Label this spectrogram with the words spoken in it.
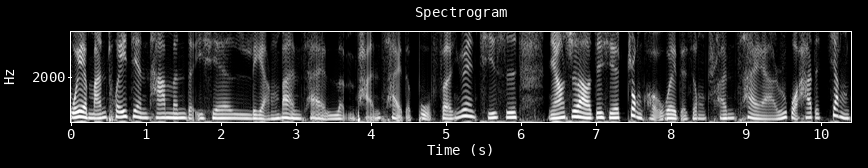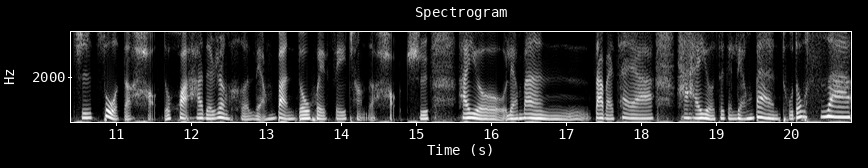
我也蛮推荐他们的一些凉拌菜、冷盘菜的部分，因为其实你要知道这些重口味的这种川菜啊，如果它的酱汁做得好的话，它的任何凉拌都会非常的好吃。还有凉拌大白菜啊，它还有这个凉拌土豆丝啊，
